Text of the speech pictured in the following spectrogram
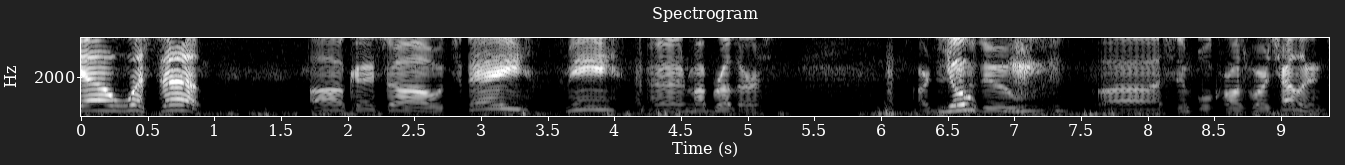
Yo, what's up? Okay, so today, me and my brothers are just Yo. gonna do a simple crossbar challenge.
